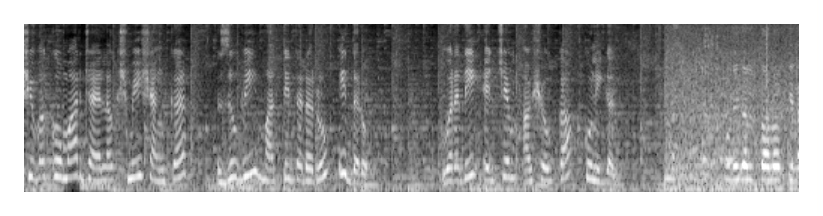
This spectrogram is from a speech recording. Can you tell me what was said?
ಶಿವಕುಮಾರ್, ಜಯಲಕ್ಷ್ಮಿ, ಶಂಕರ್ ಜುಬಿ ಮತ್ತಿತರರು ಇದ್ದರು. ವರದಿ ಎಚ್ ಎಂ ಅಶೋಕ, ಕುಣಿಗಲ್. ಕುಣಿಗಲ್ ತಾಲೂಕಿನ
